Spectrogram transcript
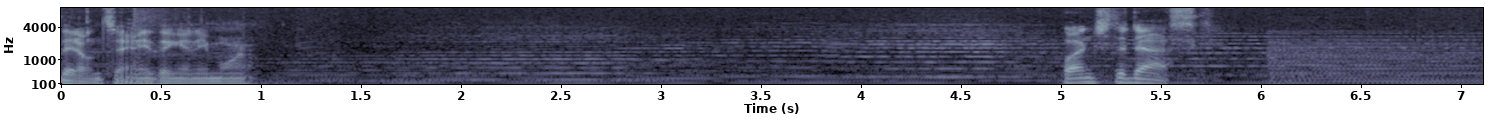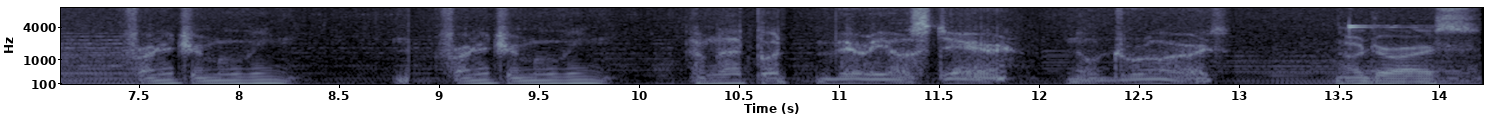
They don't say anything anymore. Punch the desk. Furniture moving? Furniture moving? I'm not put very austere. No drawers. No drawers.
